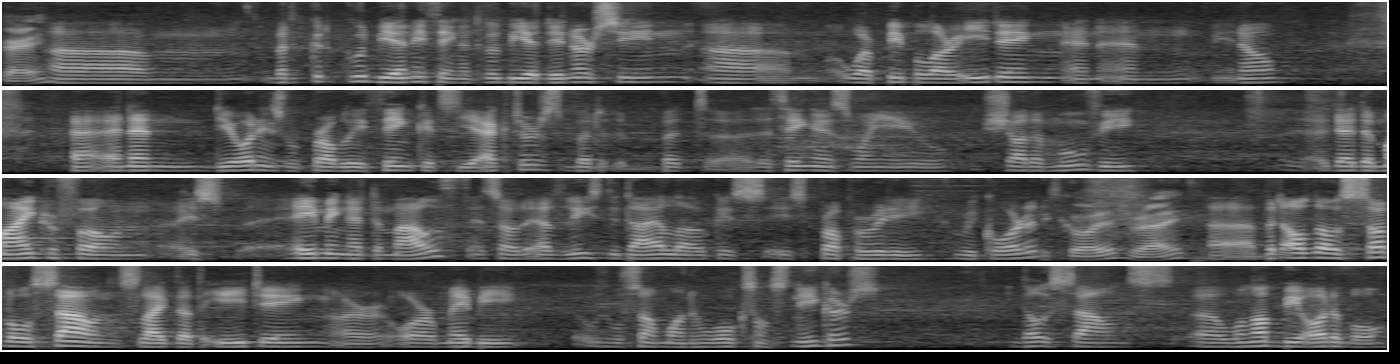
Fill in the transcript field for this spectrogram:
Okay. Um, but it could, could be anything. It could be a dinner scene um, where people are eating, and, and you know, and then the audience will probably think it's the actors. But but uh, the thing is, when you shot a movie, uh, that the microphone is aiming at the mouth, and so at least the dialogue is is properly recorded. Recorded, right? Uh, but all those subtle sounds, like that eating, or, or maybe someone who walks on sneakers, those sounds uh, will not be audible.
